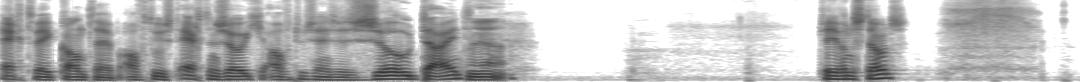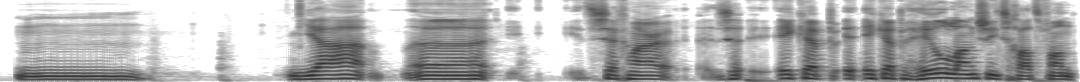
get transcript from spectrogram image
echt twee kanten hebben. Af en toe is het echt een zootje. Af en toe zijn ze zo tight. Ja. Twee van de Stones? Mm, ja, eh, zeg maar, ik heb, ik heb heel lang zoiets gehad van,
